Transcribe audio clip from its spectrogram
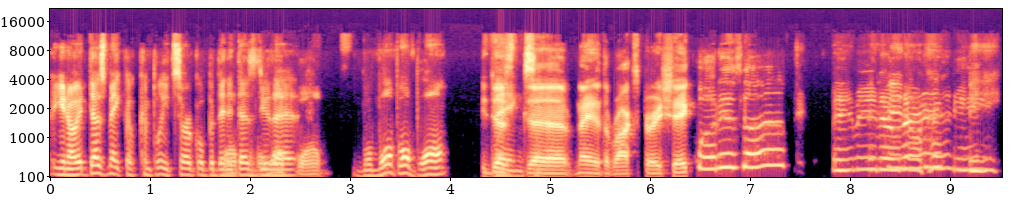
you know it does make a complete circle, but then it does do that. Womp, womp. Womp, womp, womp. He does thing, the Night of the Roxbury Shake. What is love? Baby, don't hurt me.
